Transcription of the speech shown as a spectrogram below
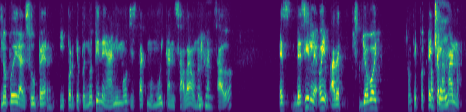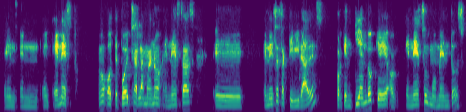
no puede ir al súper y porque pues no tiene ánimos y está como muy cansada o muy cansado, es decirle, oye, a ver, yo voy, ¿no? tipo, te echo la mano en, en, en, esto, ¿no? O te puedo echar la mano en estas, eh, en esas actividades, porque entiendo que en esos momentos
